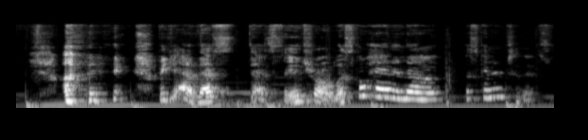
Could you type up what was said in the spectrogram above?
but yeah, that's that's the intro. Let's go ahead and uh, let's get into this.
